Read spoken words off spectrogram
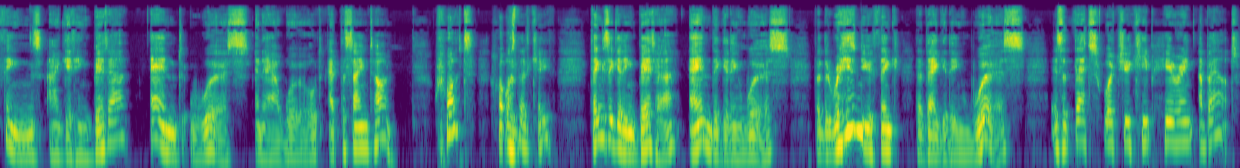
things are getting better and worse in our world at the same time. What? What was that, Keith? Things are getting better and they're getting worse. But the reason you think that they're getting worse is that that's what you keep hearing about.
